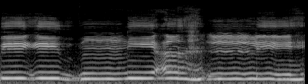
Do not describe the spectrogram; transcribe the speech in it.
بإذن أهلهن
